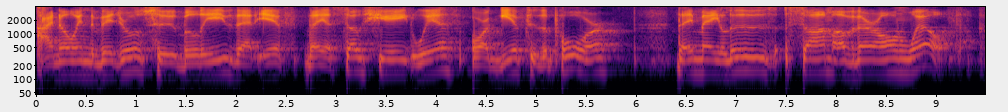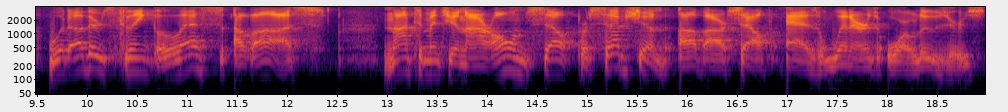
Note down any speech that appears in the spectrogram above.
I know individuals who believe that if they associate with or give to the poor, they may lose some of their own wealth. Would others think less of us, not to mention our own self perception of ourselves as winners or losers?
